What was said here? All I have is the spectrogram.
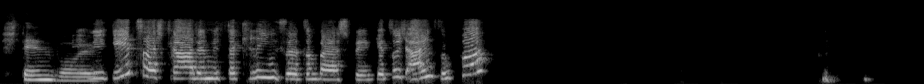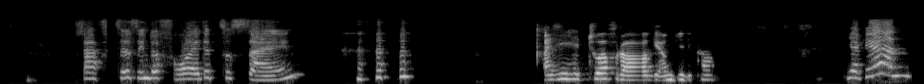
stellen wollt. Wie geht es euch gerade mit der Krise zum Beispiel? Geht es euch allen super? Schafft es, in der Freude zu sein? also ich hätte schon eine Frage, Angelika. Ja, gern.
